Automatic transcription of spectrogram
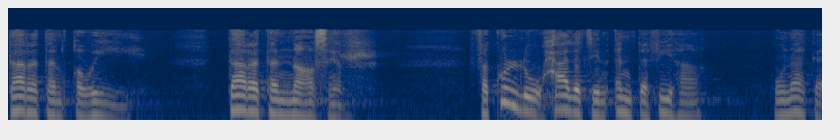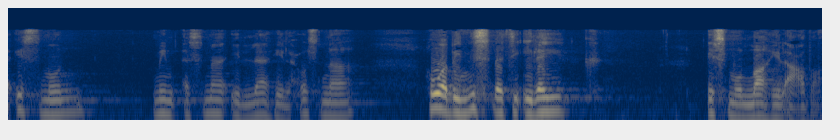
تارة قوي. تارة ناصر. فكل حالة أنت فيها هناك اسم من أسماء الله الحسنى. هو بالنسبة إليك اسم الله الأعظم.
